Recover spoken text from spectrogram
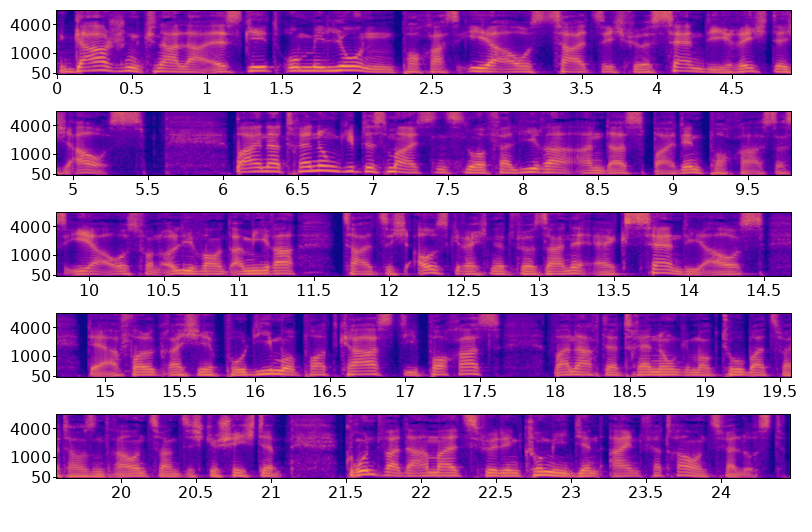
Gagenknaller, es geht um Millionen. Pochers Ehe aus zahlt sich für Sandy richtig aus. Bei einer Trennung gibt es meistens nur Verlierer, anders bei den Pochers. Das Eheaus von Oliver und Amira zahlt sich ausgerechnet für seine Ex Sandy aus. Der erfolgreiche Podimo-Podcast Die Pochers war nach der Trennung im Oktober 2023 Geschichte. Grund war damals für den Comedian ein Vertrauensverlust.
